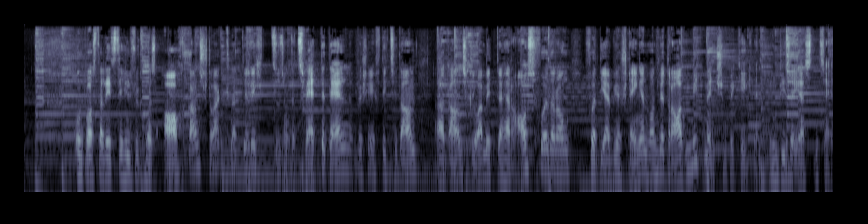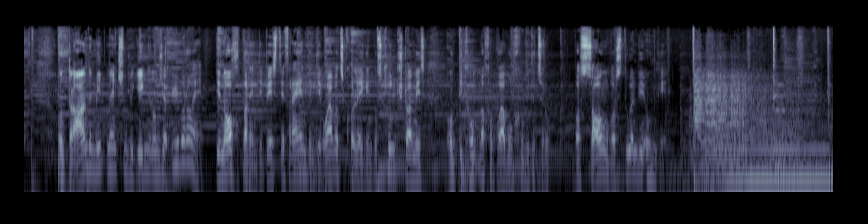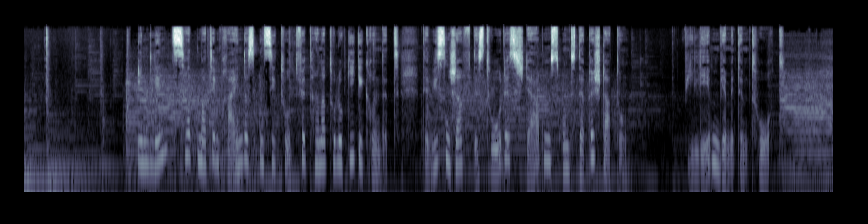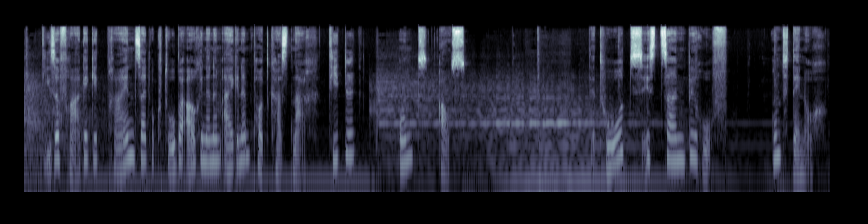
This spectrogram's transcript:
Und was der letzte Hilfekurs auch ganz stark natürlich, sozusagen der zweite Teil beschäftigt sich dann äh, ganz klar mit der Herausforderung, vor der wir stehen, wenn wir trauernden Mitmenschen begegnen in dieser ersten Zeit. Und trauernde Mitmenschen begegnen uns ja überall. Die Nachbarin, die beste Freundin, die Arbeitskollegin, wo das Kind gestorben ist und die kommt nach ein paar Wochen wieder zurück. Was sagen, was tun, wie umgehen. In Linz hat Martin Prein das Institut für Thanatologie gegründet, der Wissenschaft des Todes, Sterbens und der Bestattung. Wie leben wir mit dem Tod? Dieser Frage geht Prein seit Oktober auch in einem eigenen Podcast nach. Titel und aus. Der Tod ist sein Beruf. Und dennoch,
